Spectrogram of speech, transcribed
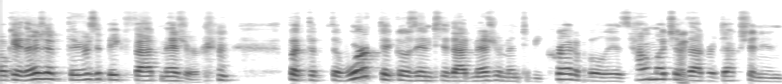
Okay, there's a, there's a big fat measure. But the, the work that goes into that measurement to be credible is how much of that reduction in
